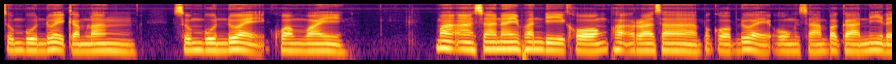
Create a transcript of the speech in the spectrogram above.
สมบูรณ์ด้วยกำลัง สมบูรณ์ด้วยความไว มาอาชาในพันธีของพระราชาประกอบด้วยองค์สามประการนี้แล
